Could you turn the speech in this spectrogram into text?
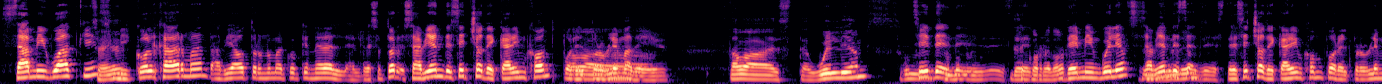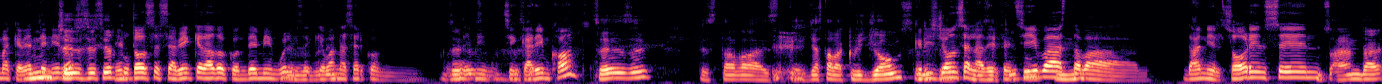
Sammy Watkins. Nicole Harman, había otro, no me acuerdo quién era el, el receptor. Se habían deshecho de Karim Hunt por el Estaba- problema de, Estaba este Williams. ¿cómo sí, de, de, este, corredor. Damien Williams. Se habían Williams. des- deshecho de Karim Hunt por el problema que habían Mm, tenido. sí, sí, sí, es cierto. Entonces se habían quedado con Damien Williams. ¿De qué van a hacer con, con Sí, Damien- sí, sin sí. Karim Hunt? Sí, sí. Estaba, este, ya estaba Chris Jones. Chris ese- Jones en la defensiva, equipo. Estaba Daniel Sorensen. Anda,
